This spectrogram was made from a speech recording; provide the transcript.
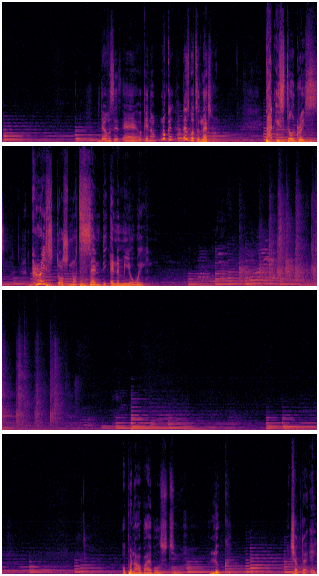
The devil says, Eh, okay, now, okay, let's go to the next one. That is still grace. Grace does not send the enemy away. Open our Bibles to Luke chapter 8.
